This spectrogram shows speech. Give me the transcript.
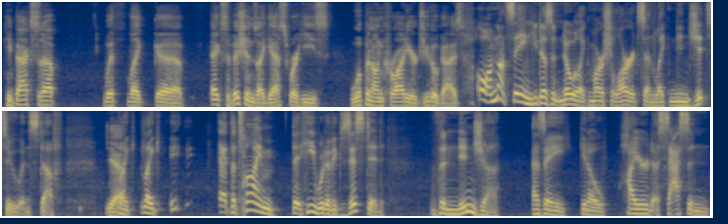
he backs it up with like uh, exhibitions, I guess, where he's whooping on karate or judo guys. Oh, I'm not saying he doesn't know like martial arts and like ninjutsu and stuff. Yeah, Like like at the time that he would have existed, the ninja as a, you know, hired assassin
